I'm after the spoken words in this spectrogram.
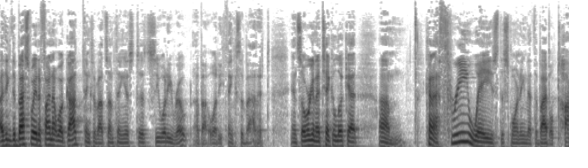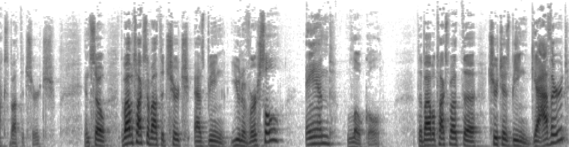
I think the best way to find out what God thinks about something is to see what He wrote about what He thinks about it. And so we're going to take a look at um, kind of three ways this morning that the Bible talks about the church. And so the Bible talks about the church as being universal and local. The Bible talks about the church as being gathered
